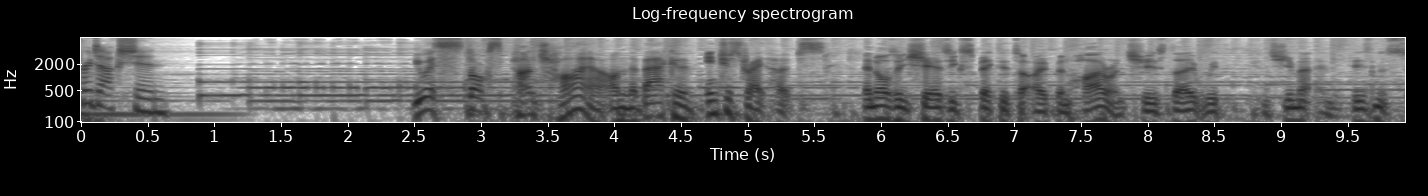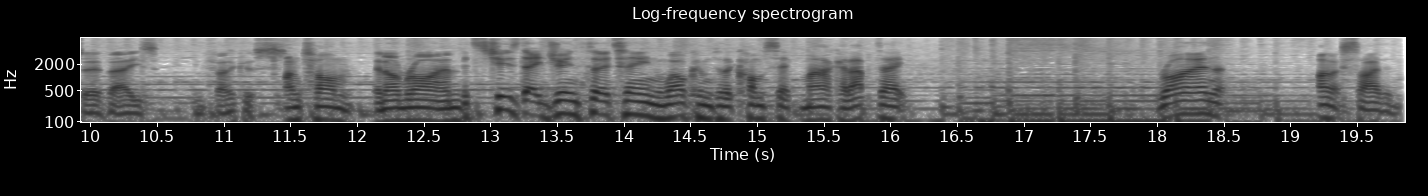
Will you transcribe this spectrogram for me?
production. US stocks punch higher on the back of interest rate hopes. And Aussie shares expected to open higher on Tuesday with consumer and business surveys in focus. I'm Tom. And I'm Ryan. It's Tuesday, June 13. Welcome to the CommSec Market Update. Ryan, I'm excited.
